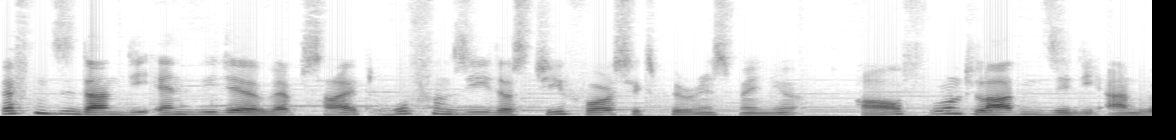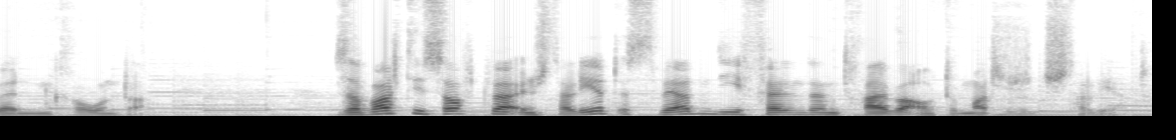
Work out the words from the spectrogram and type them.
Öffnen Sie dann die NVIDIA-Website, rufen Sie das GeForce Experience Menü auf und laden Sie die Anwendung herunter. Sobald die Software installiert ist, werden die fehlenden Treiber automatisch installiert.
